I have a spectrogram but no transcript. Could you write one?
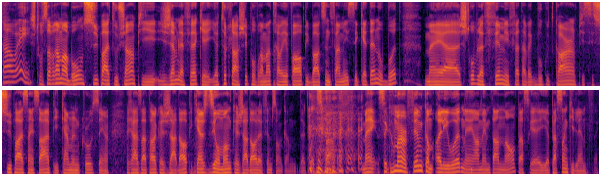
Ah ouais? Je trouve ça vraiment beau, super touchant, puis j'aime le fait qu'il a tout lâché pour vraiment travailler fort puis bâtir une famille. C'est quétaine au bout, mais euh, je trouve le film est fait avec beaucoup de cœur, puis c'est super sincère, puis Cameron Crowe, c'est un réalisateur que j'adore, puis quand je dis au monde que j'adore le film, ils sont comme « De quoi tu parles? » Mais c'est comme un film comme Hollywood, mais en même temps non, parce qu'il y a personne qui l'aime. Fait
